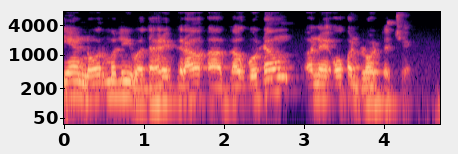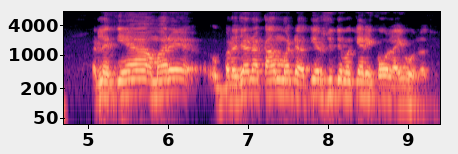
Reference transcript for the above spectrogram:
ત્યાં નોર્મલી વધારે ગોડાઉન અને ઓપન પ્લોટ જ છે. એટલે ત્યાં અમારે પ્રજાના કામ માટે અત્યાર સુધીમાં ક્યારેય કોલ આવ્યો નથી.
